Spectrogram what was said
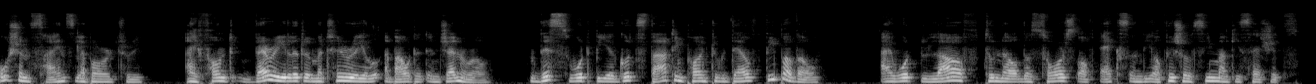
Ocean Science Laboratory. I found very little material about it in general. This would be a good starting point to delve deeper though. I would love to know the source of X in the official Sea Monkey sachets,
